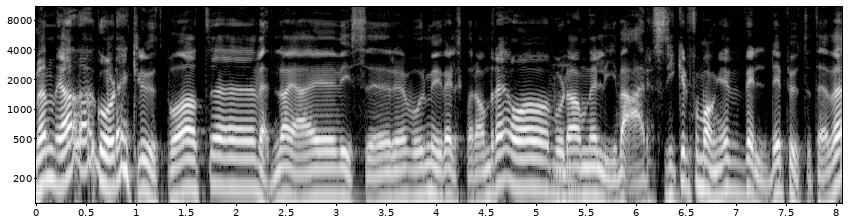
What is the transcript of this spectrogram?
men ja, da går det egentlig ut på at uh, Vendela og jeg viser hvor mye vi elsker hverandre, og hvordan livet er. Sikkert for mange veldig pute-TV.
